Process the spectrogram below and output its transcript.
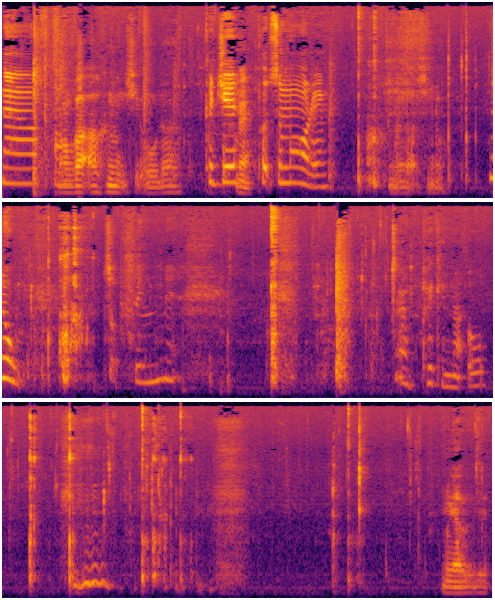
Now, I've got, oh, I can mix it all down. could you No. put some more in? No, that's enough. No, it's a thing, isn't it? I'm picking that up. We have a bit.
